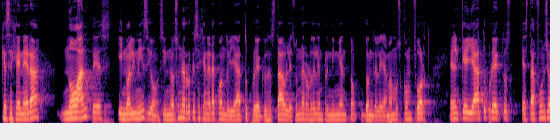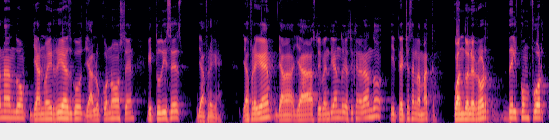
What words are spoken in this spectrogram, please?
que se genera no antes y no al inicio, sino es un error que se genera cuando ya tu proyecto es estable. Es un error del emprendimiento donde le llamamos confort, en el que ya tu proyecto está funcionando, ya no hay riesgos, ya lo conocen y tú dices, ya fregué. Ya fregué, ya, ya estoy vendiendo, ya estoy generando y te echas en la maca. Cuando el error del confort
